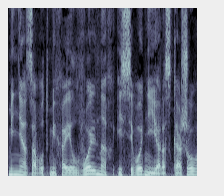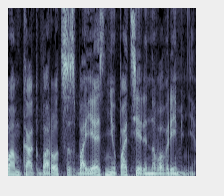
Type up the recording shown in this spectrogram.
Меня зовут Михаил Вольных, и сегодня я расскажу вам, как бороться с боязнью потерянного времени.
